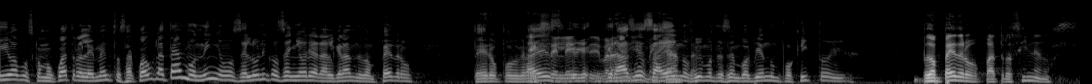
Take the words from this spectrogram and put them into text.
íbamos como cuatro elementos a Cuautla, estábamos niños, el único señor era el grande don Pedro, pero pues gracias, Excelente, gracias a él encanta. nos fuimos desenvolviendo un poquito y... Don Pedro, patrocínenos.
